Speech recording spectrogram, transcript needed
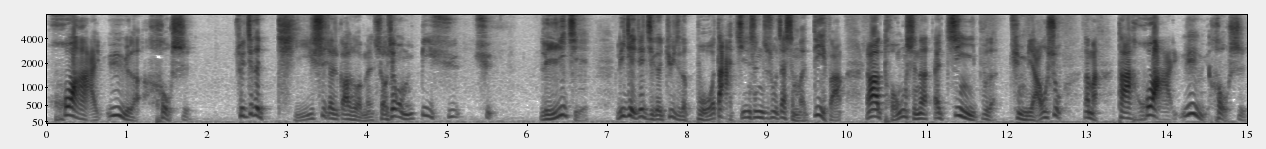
化育了后世，所以这个提示就是告诉我们，首先我们必须去理解理解这几个句子的博大精深之处在什么地方，然后同时呢，再进一步的去描述，那么它化育后世，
